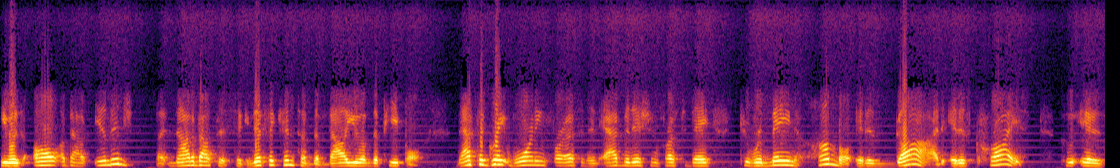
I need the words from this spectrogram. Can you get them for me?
He was all about image, but not about the significance of the value of the people. That's a great warning for us and an admonition for us today to remain humble. It is God, it is Christ who is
